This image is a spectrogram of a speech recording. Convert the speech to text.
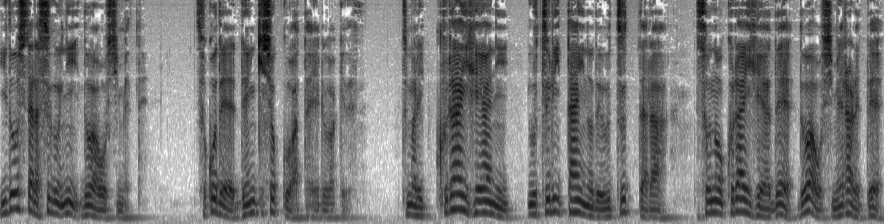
移動したらすぐにドアを閉めて、そこで電気ショックを与えるわけです。つまり暗い部屋に移りたいので移ったら、その暗い部屋でドアを閉められて、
